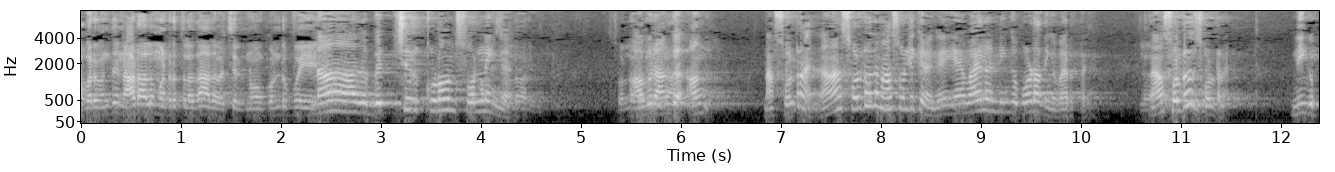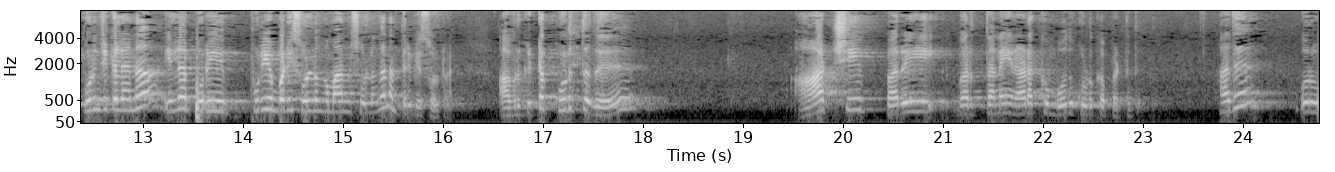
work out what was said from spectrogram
அவர் வந்து நாடாளுமன்றத்துல தான் அதை வச்சிருக்கணும். கொண்டு போய் நான் அதை வச்சிருக்கணும்னு சொல்லிங்க சொல்ல அவர் அங்க அங்க நான் சொல்றேன். நான் சொல்றதை நான் சொல்லிக்கிறேங்க. என் வாயில நீங்க போடாதீங்க வார்த்தை நான் சொல்றது சொல்றேன். நீங்க புரிஞ்சுக்கலைன்னா இல்ல புரிய புரியும்படி சொல்லுங்கம்மான்னு சொல்லுங்க நான் திருப்பி சொல்றேன். அவர்கிட்ட கொடுத்தது ஆட்சி பரிவர்த்தனை நடக்கும்போது கொடுக்கப்பட்டது. அது ஒரு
